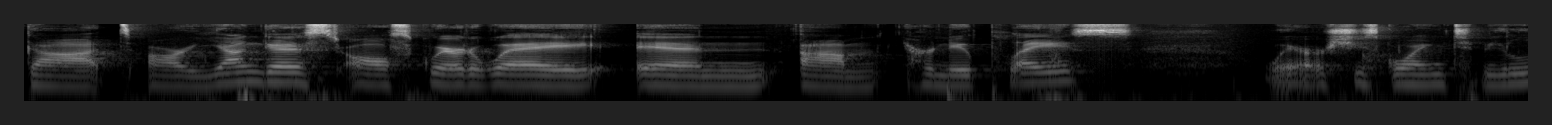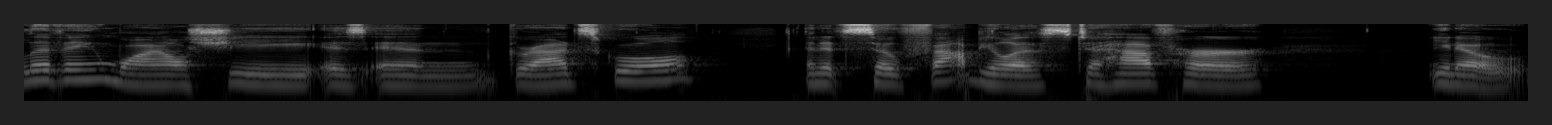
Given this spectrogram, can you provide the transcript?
got our youngest all squared away in um, her new place where she's going to be living while she is in grad school. And it's so fabulous to have her, you know,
